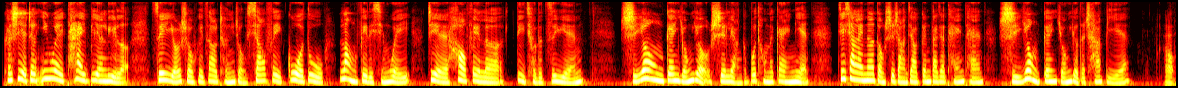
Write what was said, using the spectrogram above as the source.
可是也正因为太便利了，所以有时候会造成一种消费过度、浪费的行为，这也耗费了地球的资源。使用跟拥有是两个不同的概念。接下来呢，董事长就要跟大家谈一谈使用跟拥有的差别。好，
